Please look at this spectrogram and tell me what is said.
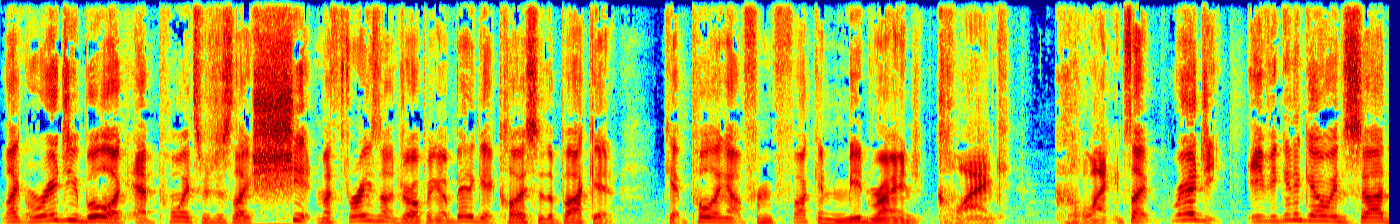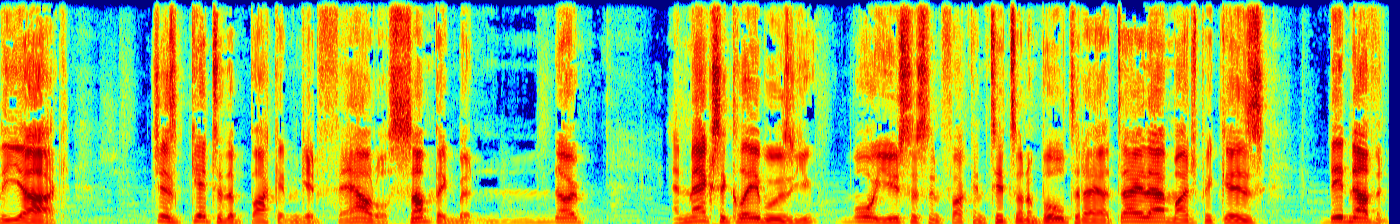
Like Reggie Bullock at points was just like, shit, my three's not dropping. I better get close to the bucket. Kept pulling up from fucking mid range. Clank, clank. It's like, Reggie, if you're going to go inside the arc, just get to the bucket and get fouled or something. But Nope. And Maxi Kleber was u- more useless than fucking tits on a bull today, I'll tell you that much, because did nothing.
